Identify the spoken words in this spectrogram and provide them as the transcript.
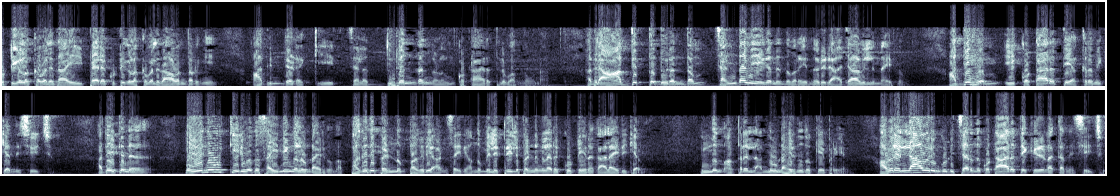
കുട്ടികളൊക്കെ വലുതായി പേരക്കുട്ടികളൊക്കെ വലുതാവാൻ തുടങ്ങി. അതിന്റെ ഇടയ്ക്ക് ചില ദുരന്തങ്ങളും കൊട്ടാരത്തിന് വന്നുകൊണ്ടാണ് അതിലാദ്യത്തെ ദുരന്തം ചണ്ടവേഗൻ എന്ന് പറയുന്ന ഒരു രാജാവിൽ നിന്നായിരുന്നു. അദ്ദേഹം ഈ കൊട്ടാരത്തെ ആക്രമിക്കാൻ നിശ്ചയിച്ചു. അദ്ദേഹത്തിന് എഴുന്നൂറ്റി ഇരുപത് സൈന്യങ്ങളുണ്ടായിരുന്നു പകുതി പെണ്ണും പകുതി ആൺസൈന്യം അന്നും മിലിറ്ററിയിൽ പെണ്ണുങ്ങളെ റിക്രൂട്ട് ചെയ്യുന്ന കാലമായിരിക്കാം. ഇന്നും അത്രയല്ല അന്നും ഉണ്ടായിരുന്നതൊക്കെ പ്രിയൻ അവരെല്ലാവരും കൂടി ചേർന്ന് കൊട്ടാരത്തെ കീഴടക്കാൻ നിശ്ചയിച്ചു.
